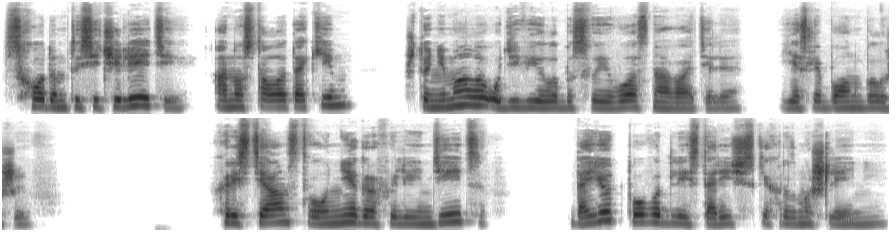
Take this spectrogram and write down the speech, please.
С ходом тысячелетий оно стало таким, что немало удивило бы своего основателя, если бы он был жив. Христианство у негров или индейцев дает повод для исторических размышлений.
